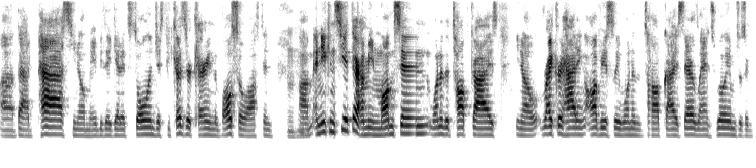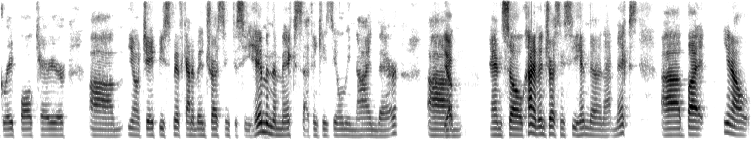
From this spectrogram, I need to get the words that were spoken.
uh, bad pass. You know, maybe they get it stolen just because they're carrying the ball so often. Mm-hmm. Um, and you can see it there. I mean, Momsen, one of the top guys. You know, Riekert Hattingh, obviously one of the top guys there. Lance Williams was a great ball carrier. Um, you know, JP Smith, kind of interesting to see him in the mix. I think he's the only nine there. Um, yep. And so, kind of interesting to see him there in that mix. Uh, but you know,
